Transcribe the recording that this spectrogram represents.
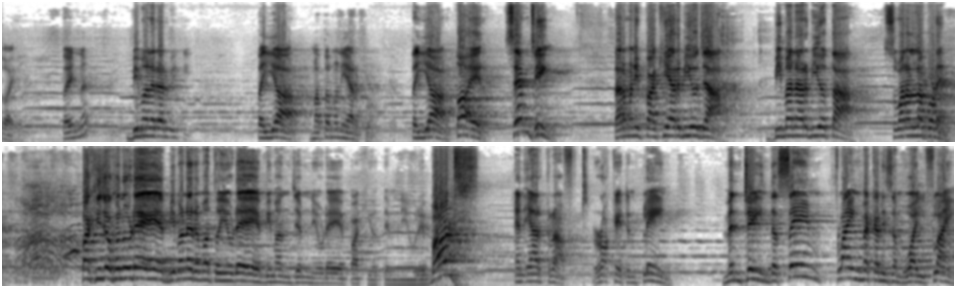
তয় তাই না? বিমানের আরবি কি? তাইয়ার মাতার মানে এয়ারপোর্ট তাইয়ার তয়ের সেম থিং তার মানে পাখি আরবিও যা, বিমান আরবিও তা। সুবহানাল্লাহ, পড়েন। পাখি যখন উড়ে, বিমানের মতোই উড়ে, বিমান যেমনি উড়ে, পাখিও তেমনি উড়ে। Birds and aircraft rocket and plane maintain the same flying mechanism while flying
